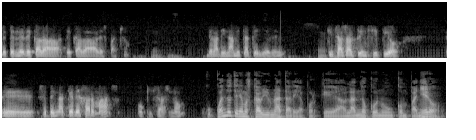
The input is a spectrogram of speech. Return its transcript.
depende de cada, de cada despacho, de la dinámica que lleven. Quizás al principio eh, se tenga que dejar más o quizás no. ¿Cuándo tenemos que abrir una tarea? Porque hablando con un compañero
